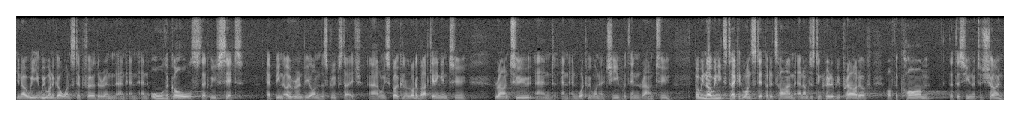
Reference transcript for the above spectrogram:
You know, we, we want to go one step further, and, and, and, and all the goals that we've set have been over and beyond this group stage. Uh, we've spoken a lot about getting into round two and, and, and what we want to achieve within round two. But we know we need to take it one step at a time, and I'm just incredibly proud of, of the calm that this unit has shown.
